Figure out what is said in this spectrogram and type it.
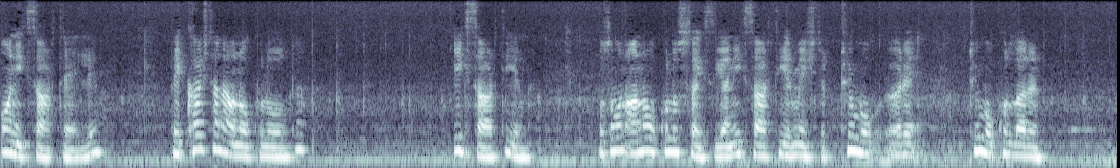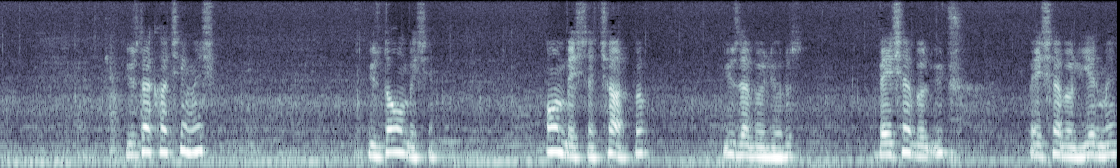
10x artı 50. Peki kaç tane anaokulu oldu? x artı 20. O zaman anaokulu sayısı yani x artı 20 eşittir. Tüm, öyle, tüm okulların yüzde kaçıymış? Yüzde 15'i. 15 ile çarpıp 100'e bölüyoruz. 5'e böl 3 5'e böl 20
